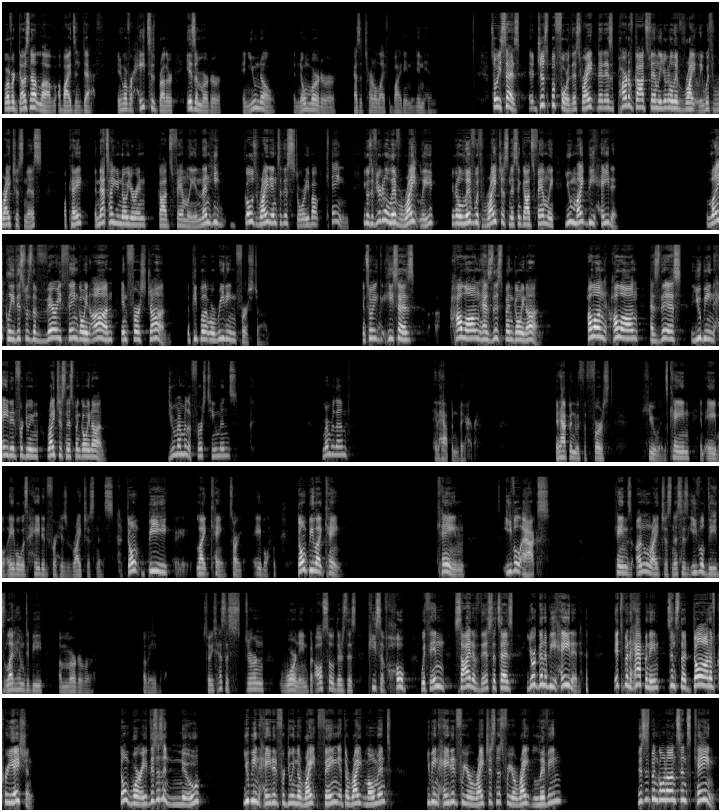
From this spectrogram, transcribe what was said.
Whoever does not love abides in death, and whoever hates his brother is a murderer, and you know that no murderer has eternal life abiding in him. So he says, uh, just before this, right, that as part of God's family, you're going to live rightly with righteousness, okay? And that's how you know you're in God's family. And then he goes right into this story about Cain. He goes, if you're going to live rightly, you're going to live with righteousness in God's family, you might be hated. Likely, this was the very thing going on in First John, the people that were reading First John. And so he, he says, How long has this been going on? How long, how long has this, you being hated for doing righteousness, been going on? Do you remember the first humans? Remember them? It happened there. It happened with the first humans Cain and Abel. Abel was hated for his righteousness. Don't be eh, like Cain. Sorry, Abel. Don't be like Cain. Cain, evil acts, Cain's unrighteousness, his evil deeds led him to be a murderer of Abel. So he has this stern warning, but also there's this piece of hope within side of this that says, You're going to be hated. It's been happening since the dawn of creation. Don't worry, this isn't new. You being hated for doing the right thing at the right moment, you being hated for your righteousness, for your right living. This has been going on since Cain.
